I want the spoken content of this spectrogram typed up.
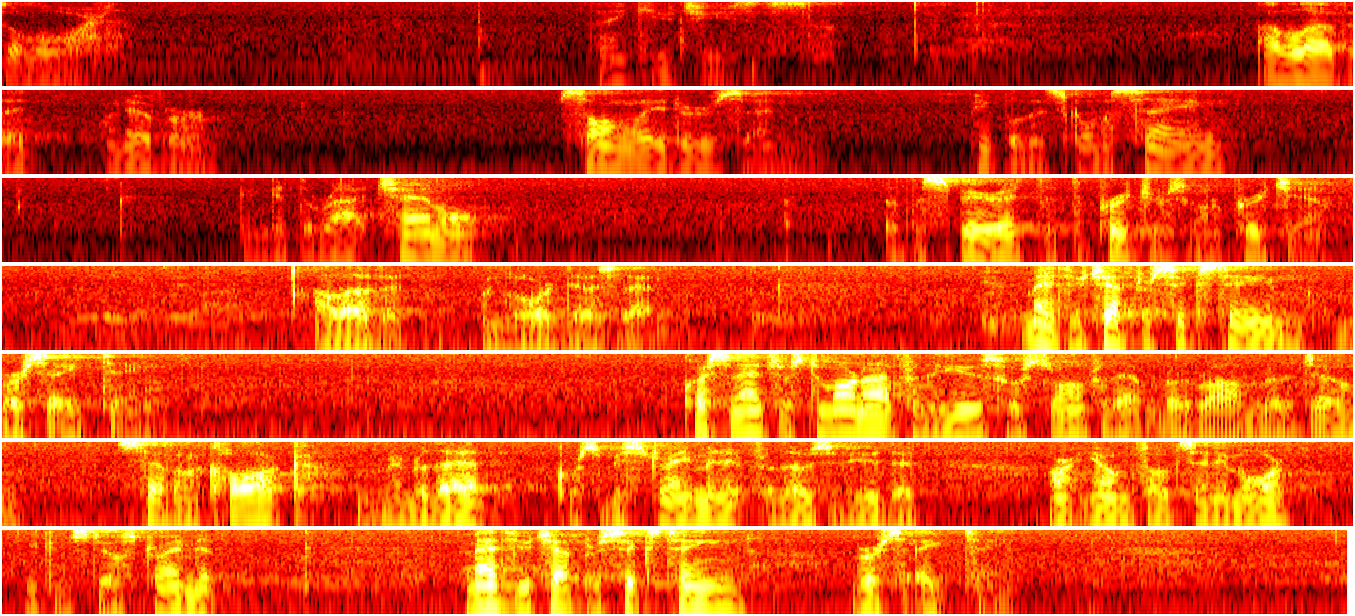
The Lord. Thank you, Jesus. I love it whenever song leaders and people that's going to sing can get the right channel of the Spirit that the preacher is going to preach in. I love it when the Lord does that. Matthew chapter 16, verse 18. Question and answers tomorrow night for the youth. We're on for that, Brother Rob and Brother Joe. 7 o'clock. Remember that. Of course, we'll be streaming it for those of you that aren't young folks anymore. You can still stream it. Matthew chapter 16, verse 18.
